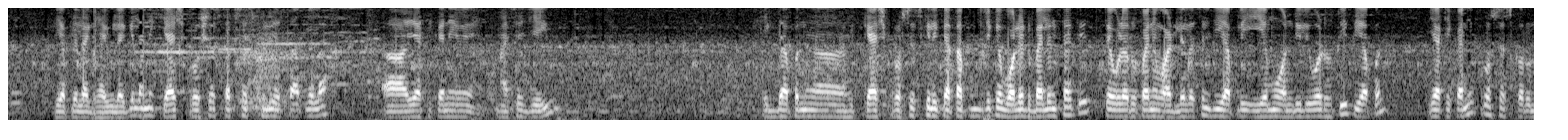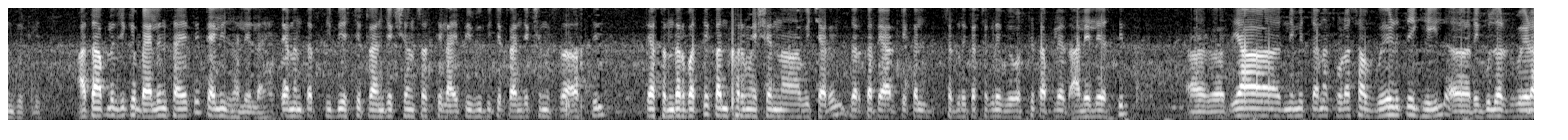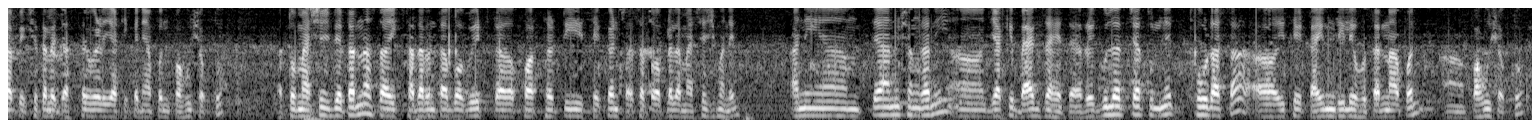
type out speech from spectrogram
ती आपल्याला घ्यावी लागेल आणि कॅश प्रोसेस सक्सेसफुली असं आपल्याला या ठिकाणी मॅसेज येईल. एकदा आपण हे कॅश प्रोसेस केली की आता आपलं जे काही वॉलेट बॅलन्स आहे ते तेवढ्या रुपयाने वाढलेलं असेल जी आपली ई एम ओ अनडिलिवर्ड होती ती आपण या ठिकाणी प्रोसेस करून घेतली. आता आपलं जे काही बॅलन्स आहे ते टॅली झालेलं आहे. त्यानंतर सी बी एसचे ट्रान्झॅक्शन्स असतील आय पी बी बीचे ट्रान्झॅक्शन्स असतील त्या संदर्भात ते कन्फर्मेशन विचारेल. जर का ते आर्टिकल सगळेच्या सगळे व्यवस्थित आपल्यात आलेले असतील या निमित्तानं थोडासा वेळ ते घेईल. रेग्युलर वेळापेक्षा त्याला जास्त वेळ या ठिकाणी आपण पाहू शकतो. तो मॅसेज देतानाच एक साधारणतः वेट फॉर थर्टी सेकंड्स असा तो आपल्याला मेसेज म्हणेल. आणि त्या अनुषंगाने ज्या काही बॅग्स आहेत रेग्युलरच्या तुलनेत थोडासा इथे टाईम डिले होताना आपण पाहू शकतो.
